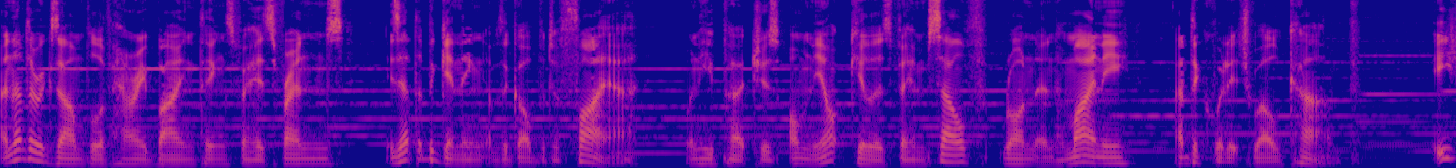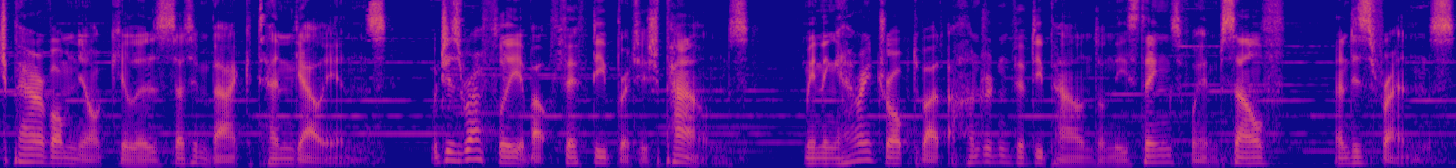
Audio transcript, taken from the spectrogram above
Another example of Harry buying things for his friends is at the beginning of the Goblet of Fire, when he purchased Omnioculars for himself, Ron, and Hermione at the Quidditch World Cup. Each pair of omnioculars set him back 10 galleons, which is roughly about 50 British pounds, meaning Harry dropped about 150 pounds on these things for himself and his friends.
